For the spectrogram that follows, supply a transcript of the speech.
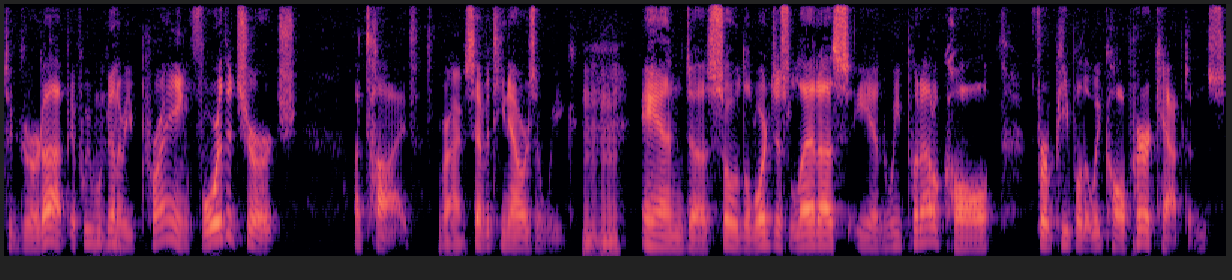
to gird up if we were going to be praying for the church a tithe. Right. 17 hours a week. Mm-hmm. And uh, so the Lord just led us, and we put out a call for people that we call prayer captains.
